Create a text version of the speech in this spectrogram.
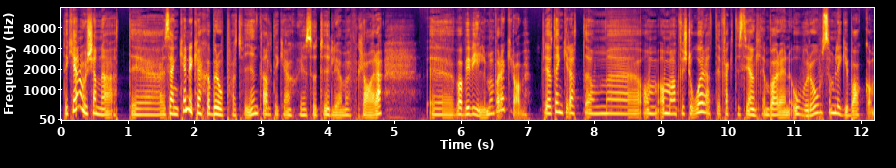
det kan jag nog känna att uh, sen kan det kanske bero på att vi inte alltid kanske är så tydliga med att förklara eh, vad vi vill med våra krav. För jag tänker att om, eh, om, om man förstår att det faktiskt egentligen bara är en oro som ligger bakom,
